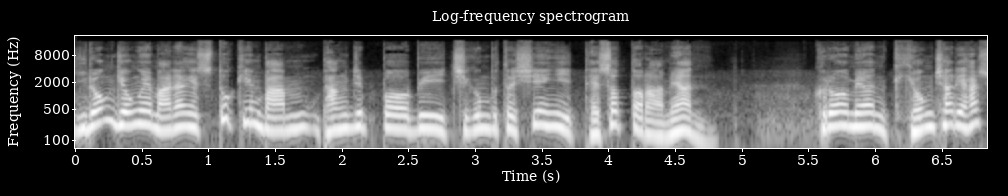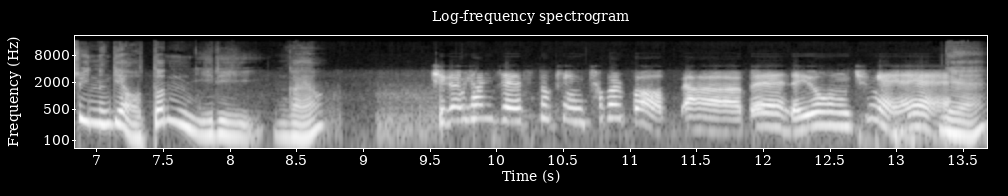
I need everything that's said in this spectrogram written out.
이런 경우에 만약에 스토킹 방- 방지법이 지금부터 시행이 됐었더라면 그러면 경찰이 할 수 있는 게 어떤 일인가요? 지금 현재 스토킹 처벌법의 내용 중에 예.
